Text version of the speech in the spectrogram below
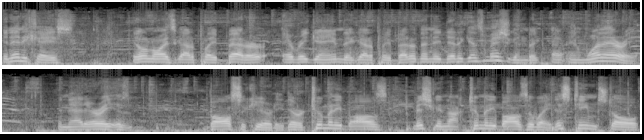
in any case, Illinois has got to play better every game. They've got to play better than they did against Michigan, uh, in one area, and that area is ball security. There were too many balls. Michigan knocked too many balls away. This team stole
